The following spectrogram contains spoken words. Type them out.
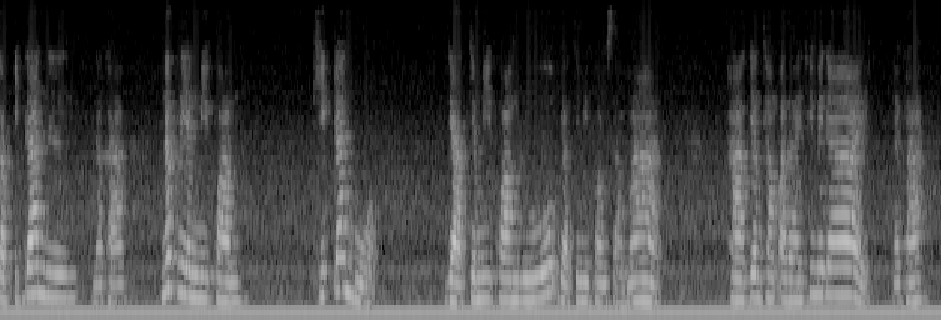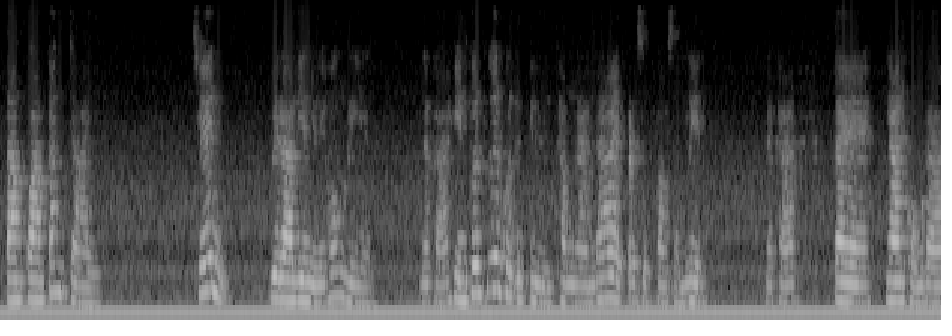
กับอีกด้านหนึ่งนะคะ นักเรียนมีความคิดด้านบวก อยากจะมีความรู้ อยากจะมีความสามารถ หากยังทำอะไรที่ไม่ได้นะคะ ตามความตั้งใจ เช่น เวลาเรียนอยู่ในห้องเรียนนะคะ เห็นเพื่อนๆคนอื่นๆทำงานได้ประสบความสำเร็จ นะคะ แต่งานของเรา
